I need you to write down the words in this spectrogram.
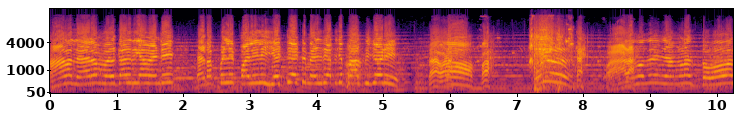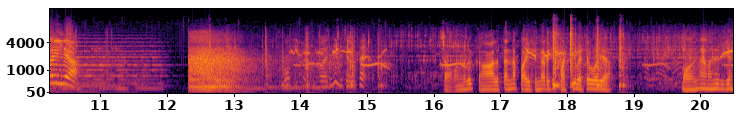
നാളെ നേരം വെളുക്കാതിരിക്കാൻ വേണ്ടി എടപ്പള്ളി പള്ളിയിൽ എട്ട് എട്ട് മെഴുതി കത്തിച്ച് പ്രാർത്ഥിച്ചോടി. ഞങ്ങളെ സ്വഭാവം അറിയില്ല. ശവങ്ങൾ കാലത്തന്നെ പൈപ്പിന്റെ ഇടയ്ക്ക് പറ്റി പറ്റ പോലെയാ. മുഖം കാണാതിരിക്കാൻ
